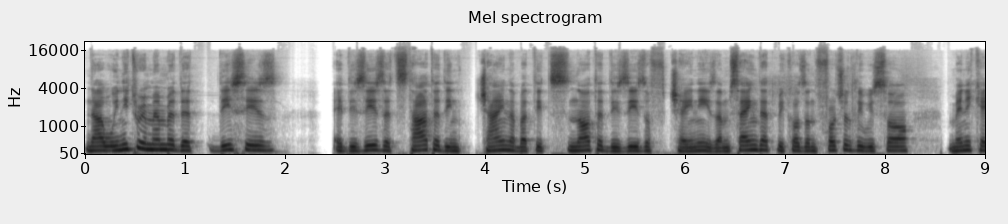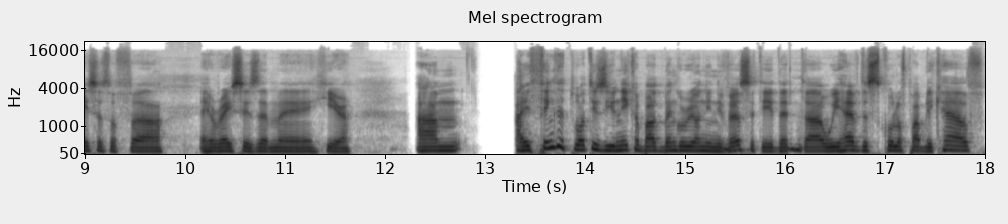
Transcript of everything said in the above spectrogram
now we need to remember that this is a disease that started in China, but it's not a disease of Chinese. I'm saying that because unfortunately we saw many cases of uh, racism uh, here. Um, I think that what is unique about Ben Gurion University that uh, we have the School of Public Health,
